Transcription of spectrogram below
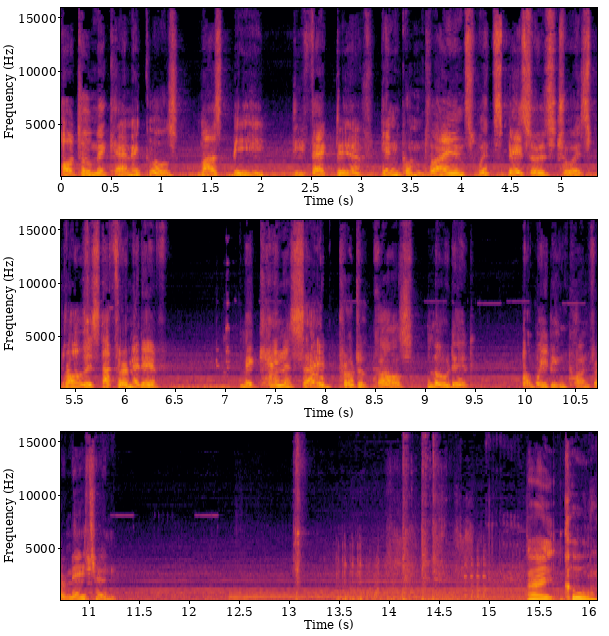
automechanicals must be defective in compliance with Spacer's Choice Policy Affirmative. Mechanicide protocols loaded. Awaiting confirmation. All right, cool.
